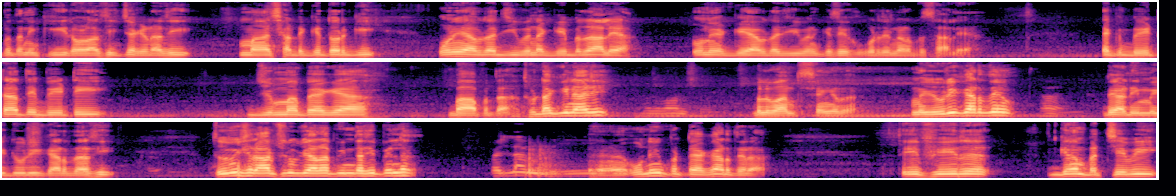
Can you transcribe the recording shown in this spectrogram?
ਪਤਾ ਨਹੀਂ ਕੀ ਰੌਲਾ ਸੀ ਝਗੜਾ ਸੀ ਮਾਂ ਛੱਡ ਕੇ ਤੁਰ ਗਈ ਉਹਨੇ ਆਪਦਾ ਜੀਵਨ ਅੱਗੇ ਵਧਾ ਲਿਆ ਉਹਨੇ ਅੱਗੇ ਆਪਦਾ ਜੀਵਨ ਕਿਸੇ ਹੋਰ ਦੇ ਨਾਲ ਵਸਾ ਲਿਆ। ਇੱਕ ਬੇਟਾ ਤੇ ਬੇਟੀ ਜੁਮਾ ਪੈ ਗਿਆ ਬਾਪ ਦਾ। ਤੁਹਾਡਾ ਕੀ ਨਾਂ ਜੀ? ਬਲਵੰਤ ਸਿੰਘ। ਦਾ। ਮਜ਼ਦੂਰੀ ਕਰਦੇ ਹੋ? ਦਿਹਾੜੀ ਮਜ਼ਦੂਰੀ ਕਰਦਾ ਸੀ। ਤੂੰ ਵੀ ਸ਼ਰਾਬ ਸ਼ਰੂਬ ਜ਼ਿਆਦਾ ਪੀਂਦਾ ਸੀ ਪਹਿਲਾਂ? ਪਹਿਲਾਂ ਹਾਂ, ਉਹਨੇ ਹੀ ਪੱਟਿਆ ਘਰ ਤੇਰਾ। ਤੇ ਫਿਰ ਗਾਂ ਬੱਚੇ ਵੀ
